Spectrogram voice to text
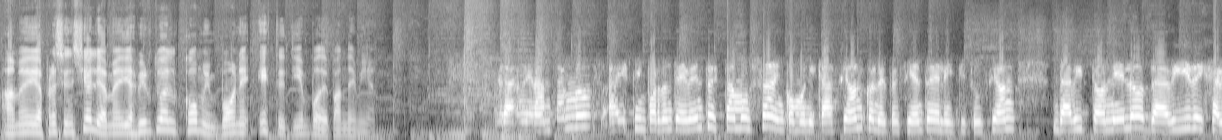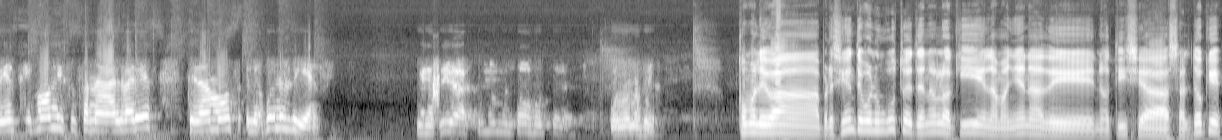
a medias presencial y a medias virtual como impone este tiempo de pandemia. Para adelantarnos a este importante evento estamos ya en comunicación con el presidente de la institución, David Tonelo, David y Javier Sismón y Susana Álvarez. Te damos los buenos días. Buenos días, ¿cómo andan todos ustedes? Muy buenos días. ¿Cómo le va, presidente? Bueno, un gusto de tenerlo aquí en la mañana de Noticias al Toque.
